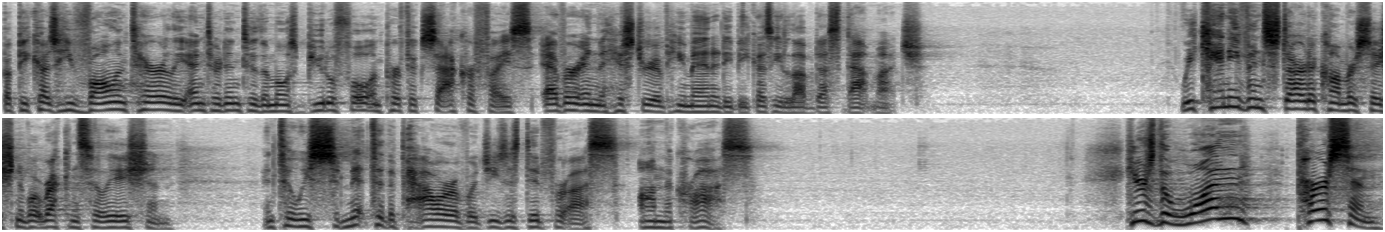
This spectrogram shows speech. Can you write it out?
but because he voluntarily entered into the most beautiful and perfect sacrifice ever in the history of humanity because he loved us that much. We can't even start a conversation about reconciliation until we submit to the power of what Jesus did for us on the cross. Here's the one person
